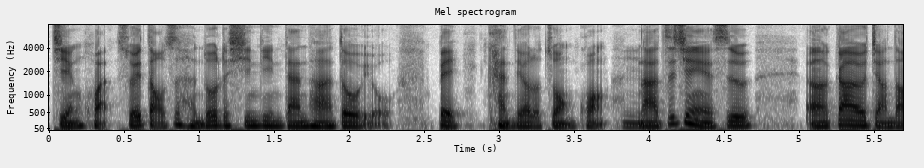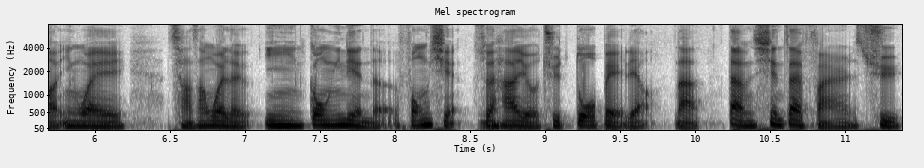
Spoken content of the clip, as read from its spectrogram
减缓，所以导致很多的新订单它都有被砍掉的状况。那之前也是呃，刚刚有讲到，因为厂商为了因供应链的风险，所以它有去多备料。那但现在反而去。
